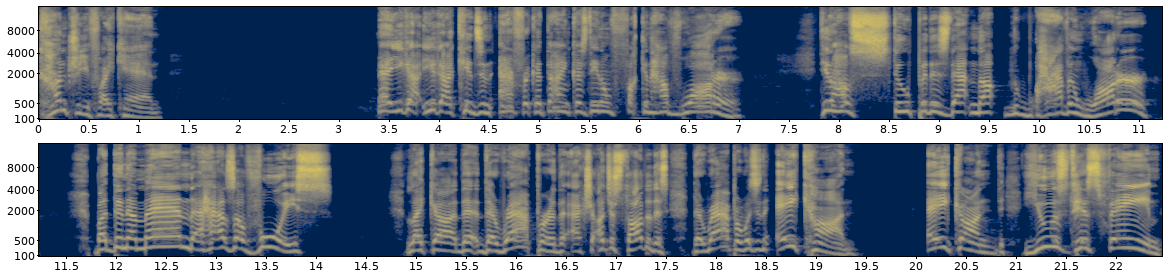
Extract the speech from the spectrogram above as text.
country if I can. Man, you got you got kids in Africa dying because they don't fucking have water. Do you know how stupid is that not having water? But then a man that has a voice like uh, the the rapper, the actual I just thought of this. The rapper was an Akon. Akon used his fame,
